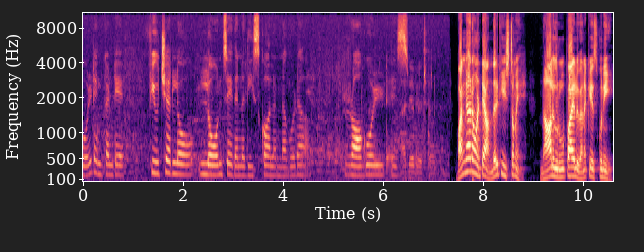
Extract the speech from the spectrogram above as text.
gold ఎందుకంటే ఫ్యూచర్లో లోన్స్ ఏదైనా తీసుకోవాలన్నా కూడా రా గోల్డ్ ఇస్ బంగారం అంటే అందరికీ ఇష్టమే. నాలుగు రూపాయలు వెనకేసుకుని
